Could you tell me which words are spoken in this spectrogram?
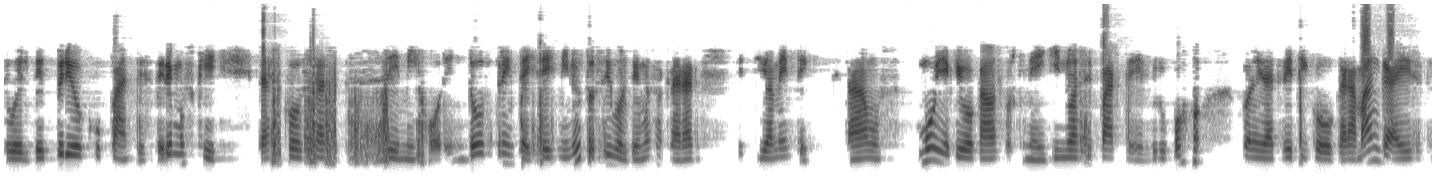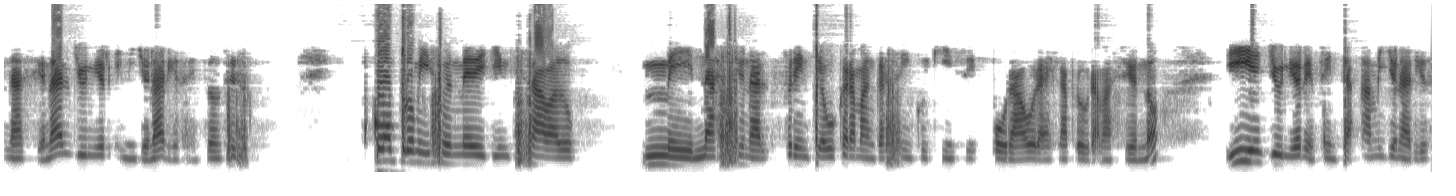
se vuelve preocupante. Esperemos que las cosas se mejoren. 2.36 minutos y volvemos a aclarar, efectivamente, estábamos muy equivocados porque Medellín no hace parte del grupo con el Atlético Bucaramanga, es Nacional, Junior y Millonarios. Entonces, compromiso en Medellín sábado Nacional frente a Bucaramanga 5 y 15 por ahora es la programación, ¿no? Y el Junior enfrenta a Millonarios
